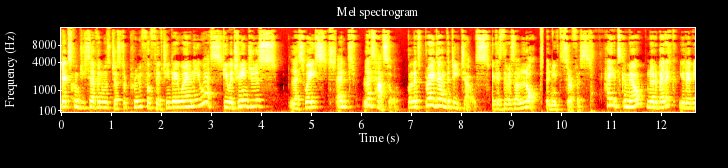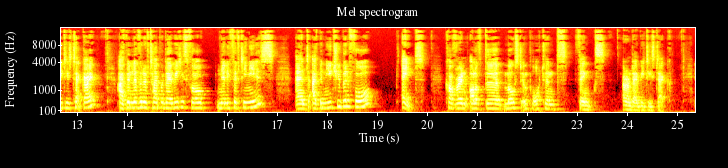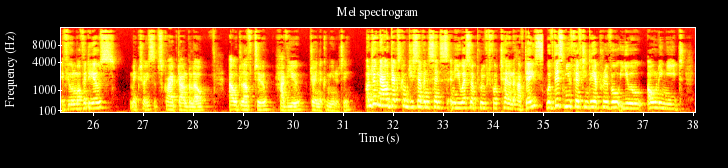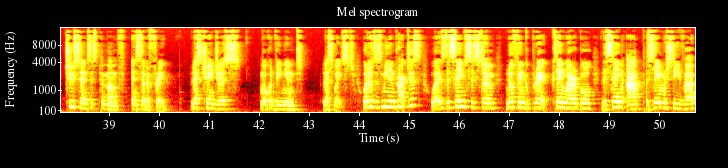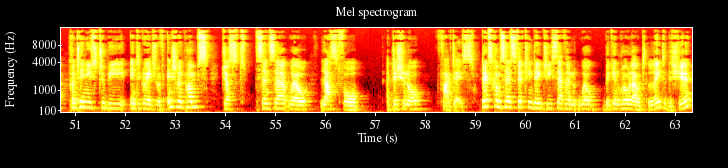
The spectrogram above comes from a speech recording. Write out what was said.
Dexcom G7 was just approved for 15-day wear in the US. Fewer changes, less waste, and less hassle. But let's break down the details, because there is a lot beneath the surface. Hey, it's Kamil, Nerdabetic, your diabetes tech guy. I've been living with type 1 diabetes for nearly 15 years, and I've been YouTubing for eight, covering all of the most important things around diabetes tech. If you want more videos, make sure you subscribe down below. I would love to have you join the community. Until now, Dexcom G7 sensors in the US are approved for 10 and a half days. With this new 15-day approval, you will only need two sensors per month instead of three. Less changes, more convenient, less waste. What does this mean in practice? Well, it's the same system, no finger prick, same wearable, the same app, the same receiver, continues to be integrated with insulin pumps, just the sensor will last for additional five days. Dexcom says 15-day G7 will begin rollout later this year.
